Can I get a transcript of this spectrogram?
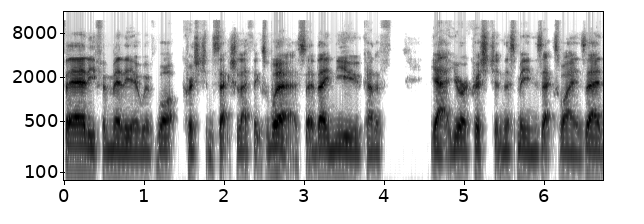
fairly familiar with what Christian sexual ethics were. So they knew kind of, yeah, you're a Christian. This means X, Y, and Z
